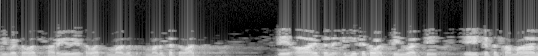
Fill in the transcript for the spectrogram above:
දිවටවත්, ශරීරයටවත්, මනසටවත් මේ ආයතන එකකටවත් පින්වත්ටි ඒකට සමාන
